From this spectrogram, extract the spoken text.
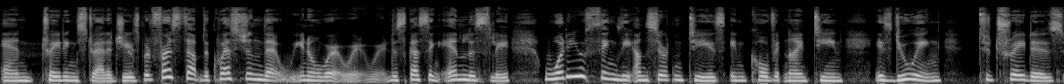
and trading strategies. But first up, the question that you know we're, we're, we're discussing endlessly: What do you think the uncertainties in COVID nineteen is doing to traders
